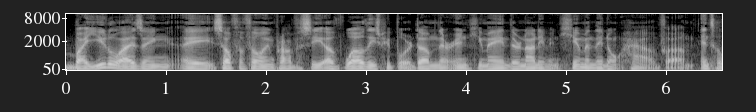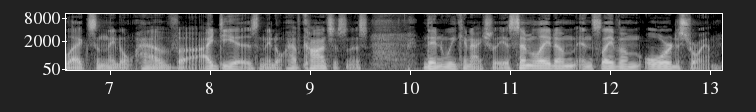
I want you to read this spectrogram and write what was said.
by utilizing a self fulfilling prophecy of, well, these people are dumb, they're inhumane, they're not even human, they don't have um, intellects, and they don't have uh, ideas, and they don't have consciousness, then we can actually assimilate them, enslave them, or destroy them.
